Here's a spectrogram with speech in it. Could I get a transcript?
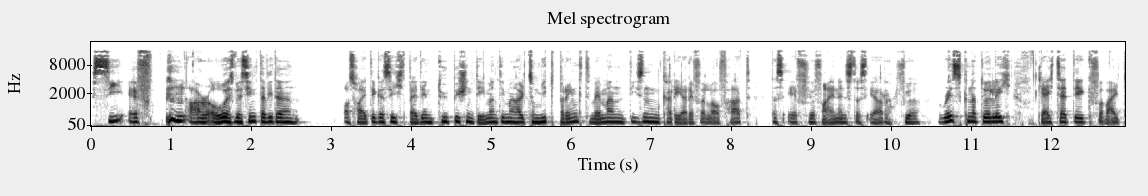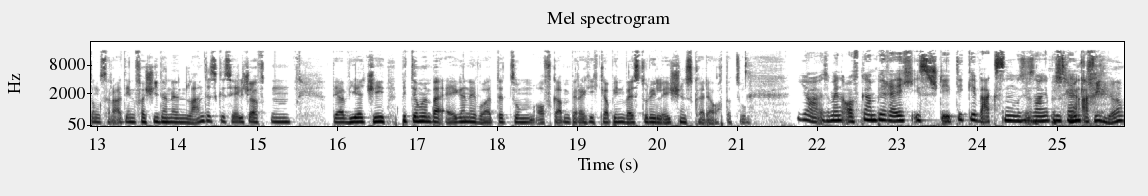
CFRO, also wir sind da wieder aus heutiger Sicht bei den typischen Themen, die man halt so mitbringt, wenn man diesen Karriereverlauf hat. Das F für Finance, das R für Risk natürlich, gleichzeitig Verwaltungsrat in verschiedenen Landesgesellschaften der VIG. Bitte um ein paar eigene Worte zum Aufgabenbereich. Ich glaube, Investor Relations gehört ja auch dazu. Ja, also mein Aufgabenbereich ist stetig gewachsen, muss ja, ich sagen. Ich bin seit viel, ja?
